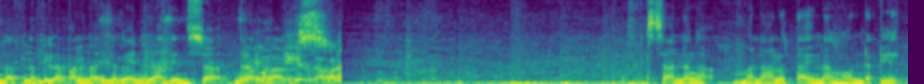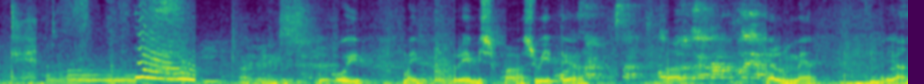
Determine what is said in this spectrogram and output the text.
na napilapan na, ilagay na natin sa Dropbox. Sana nga, manalo tayo ng Honda Click. Uy, may previous pa, sweater at helmet. Ayan.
